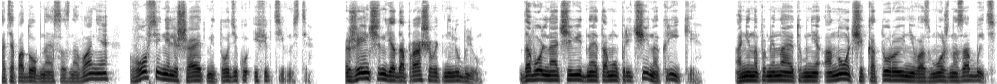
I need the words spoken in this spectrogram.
хотя подобное осознавание вовсе не лишает методику эффективности. Женщин я допрашивать не люблю. Довольно очевидная тому причина — крики. Они напоминают мне о ночи, которую невозможно забыть,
